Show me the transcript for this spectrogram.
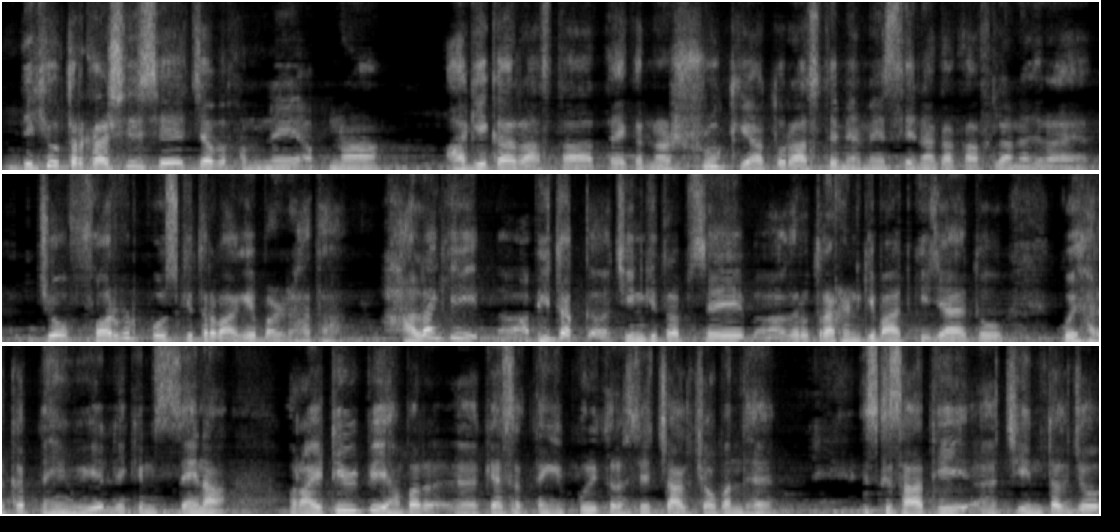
देखिए उत्तरकाशी से जब हमने अपना आगे का रास्ता तय करना शुरू किया तो रास्ते में हमें सेना का काफिला नज़र आया। जो फॉरवर्ड पोस्ट की तरफ़ आगे बढ़ रहा था, हालाँकि अभी तक चीन की तरफ़ से अगर उत्तराखंड की बात की जाए तो कोई हरकत नहीं हुई है, लेकिन सेना और आईटीबीपी यहाँ पर कह सकते हैं कि पूरी तरह से चाक चौबंद है। इसके साथ ही चीन तक जो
